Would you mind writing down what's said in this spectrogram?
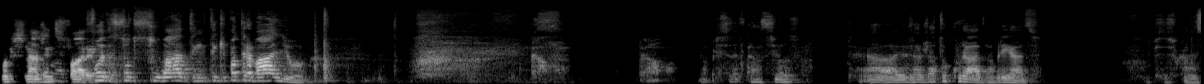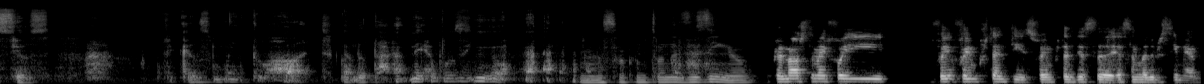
uma personagem de fora. Foda-se, estou suado, tenho, tenho que ir para o trabalho. Calma, calma, não precisa ficar ansioso. Ah, já estou curado, obrigado. Não precisa ficar ansioso. Ficas muito hot quando tá nervosinho. Ah, só quando estou nervosinho. Para nós também foi, foi, foi importante isso, foi importante esse, esse amadurecimento.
